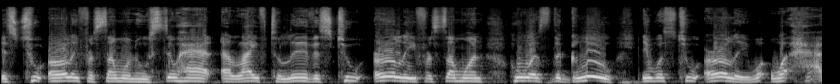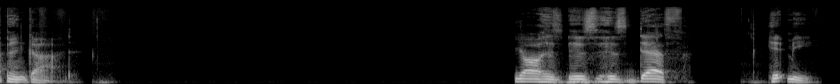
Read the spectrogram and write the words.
It's too early for someone who still had a life to live. It's too early for someone who was the glue. It was too early. What, what happened, God? Y'all, his, his, his death hit me.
